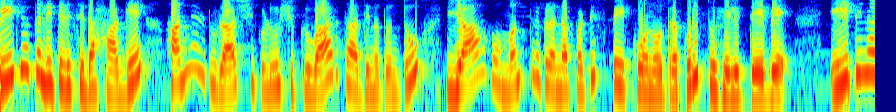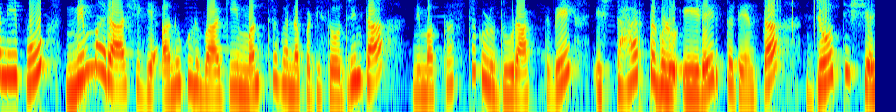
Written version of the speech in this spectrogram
ವಿಡಿಯೋದಲ್ಲಿ ತಿಳಿಸಿದ ಹಾಗೆ ಹನ್ನೆರಡು ರಾಶಿಗಳು ಶುಕ್ರವಾರದ ದಿನದಂದು ಯಾವ ಮಂತ್ರಗಳನ್ನು ಪಠಿಸಬೇಕು ಅನ್ನೋದರ ಕುರಿತು ಹೇಳಿದ್ದೇವೆ. ಈ ದಿನ ನೀವು ನಿಮ್ಮ ರಾಶಿಗೆ ಅನುಗುಣವಾಗಿ ಮಂತ್ರವನ್ನ ಪಠಿಸೋದ್ರಿಂದ ನಿಮ್ಮ ಕಷ್ಟಗಳು ದೂರ ಆಗ್ತವೆ, ಇಷ್ಟಾರ್ಥಗಳು ಈಡೇರ್ತದೆ ಅಂತ ಜ್ಯೋತಿಷ್ಯ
